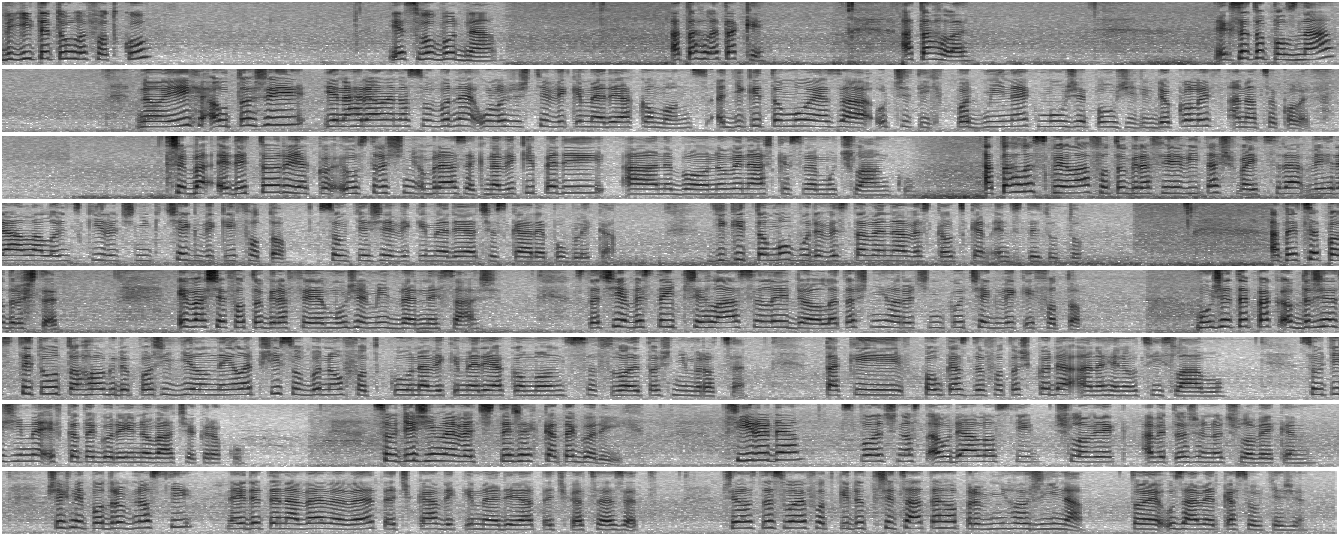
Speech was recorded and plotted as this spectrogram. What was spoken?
Vidíte tuhle fotku? Je svobodná. A tahle taky. A tahle. Jak se to pozná? No, jejich autoři je nahráli na svobodné úložiště Wikimedia Commons a díky tomu je za určitých podmínek může použít kdokoliv a na cokoliv. Třeba editor jako ilustrační obrázek na Wikipedii a nebo novinář ke svému článku. A tahle skvělá fotografie Víta Švajcera vyhrála loňský ročník Czech Wikifoto, soutěže Wikimedia Česká republika. Díky tomu bude vystavena ve Skautském institutu. A teď se podržte. I vaše fotografie může mít vernisáž. Stačí, abyste ji přihlásili do letošního ročníku Czech Wiki Foto. Můžete pak obdržet titul toho, kdo pořídil nejlepší svobodnou fotku na Wikimedia Commons v letošním roce. Taky v poukaz do Fotoškoda a nehynoucí slávu. Soutěžíme i v kategorii Nováček roku. Soutěžíme ve čtyřech kategoriích. Příroda, společnost a události, člověk a vytvořeno člověkem. Všechny podrobnosti najdete na www.wikimedia.cz. Přihlaste svoje fotky do 31. října, to je uzávěrka soutěže.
